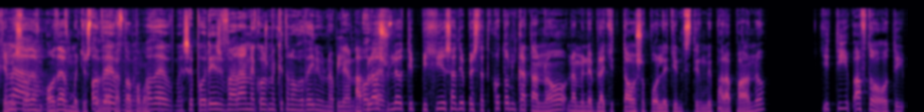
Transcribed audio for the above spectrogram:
Και εμείς Καλά. οδεύουμε, οδεύουμε και στο δέκα, το Οδεύουμε, είπαμε. αυτό. οδεύουμε. Σε πορείε βαράνε κόσμο και τον ογδένουν πλέον. Απλά Οδεύουμε. σου λέω ότι π.χ. σαν περιστατικό τον κατανοώ να μην εμπλακεί τόσο πολύ εκείνη τη στιγμή παραπάνω. Γιατί αυτό, ότι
